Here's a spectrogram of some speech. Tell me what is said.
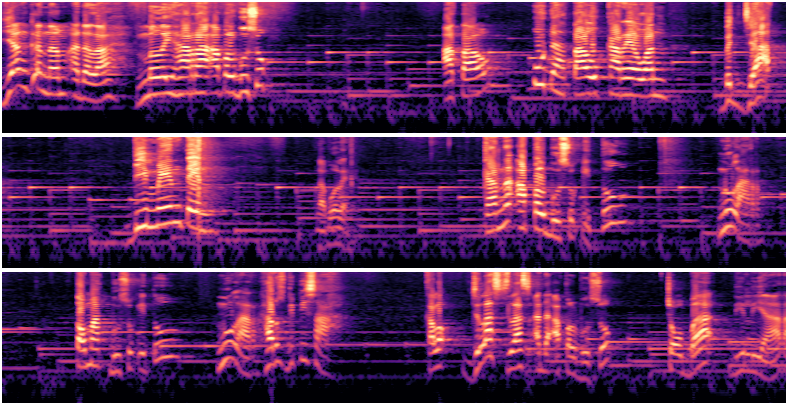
Yang keenam adalah melihara apel busuk atau udah tahu karyawan bejat di maintain nggak boleh. Karena apel busuk itu nular. Tomat busuk itu nular harus dipisah kalau jelas-jelas ada apel busuk coba dilihat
